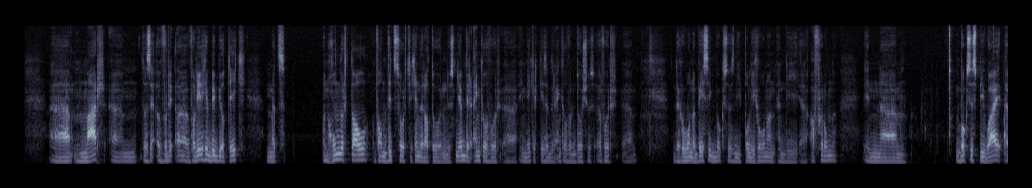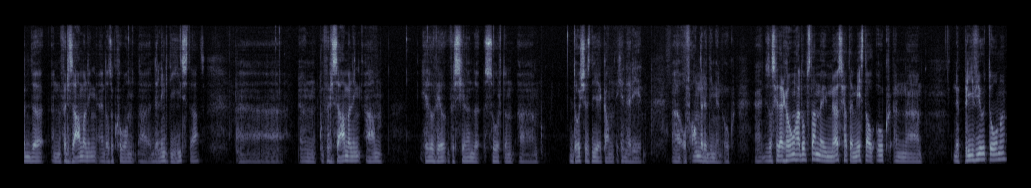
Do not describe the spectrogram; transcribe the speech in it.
Uh, maar um, dat is een volledige bibliotheek met een honderdtal van dit soort generatoren. Dus nu heb je er enkel voor, in Makercase heb je er enkel voor doosjes, voor ehm, de gewone basic boxes, die polygonen en die afgronden. In ehm, Boxes PY heb je een verzameling, en dat is ook gewoon uh, de link die hier staat, uh, een verzameling aan heel veel verschillende soorten uh, doosjes die je kan genereren. of andere dingen ook. dus als je daar gewoon gaat opstaan met je muis, gaat hij meestal ook een, een preview tonen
